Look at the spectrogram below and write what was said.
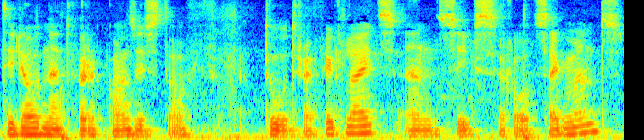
The road network consists of two traffic lights and six road segments.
